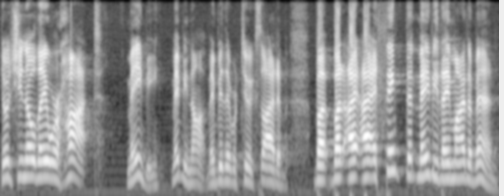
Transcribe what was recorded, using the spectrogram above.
Don't you know they were hot? Maybe, maybe not. Maybe they were too excited. But, but I, I think that maybe they might have been.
